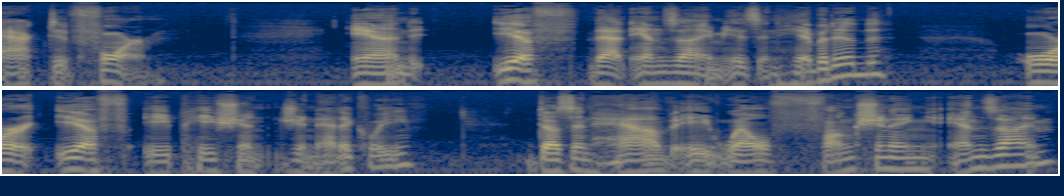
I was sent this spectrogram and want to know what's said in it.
active form. And if that enzyme is inhibited, or if a patient genetically doesn't have a well functioning enzyme,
